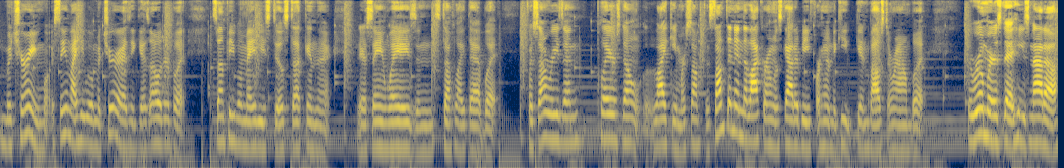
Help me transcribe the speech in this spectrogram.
maturing more. It seems like he will mature as he gets older, but some people may be still stuck in their their same ways and stuff like that. But for some reason, players don't like him or something. Something in the locker room has got to be for him to keep getting bounced around. But the rumor is that he's not a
